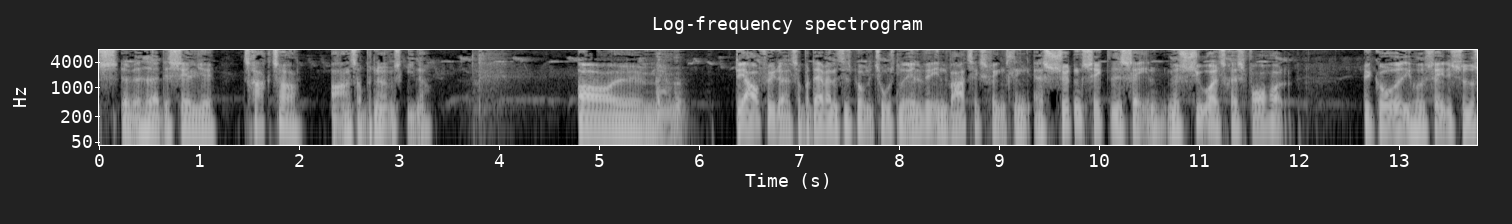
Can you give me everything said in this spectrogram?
s- øh, hvad hedder det, sælge traktorer og entreprenørmaskiner. Og øh, det affødte altså på daværende tidspunkt i 2011 en varetægtsfængsling af 17 sigtede i sagen med 57 forhold begået i hovedsageligt Syd- og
